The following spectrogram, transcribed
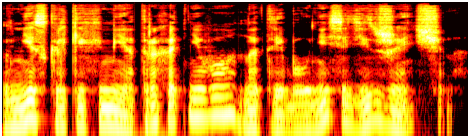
В нескольких метрах от него на трибуне сидит женщина.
